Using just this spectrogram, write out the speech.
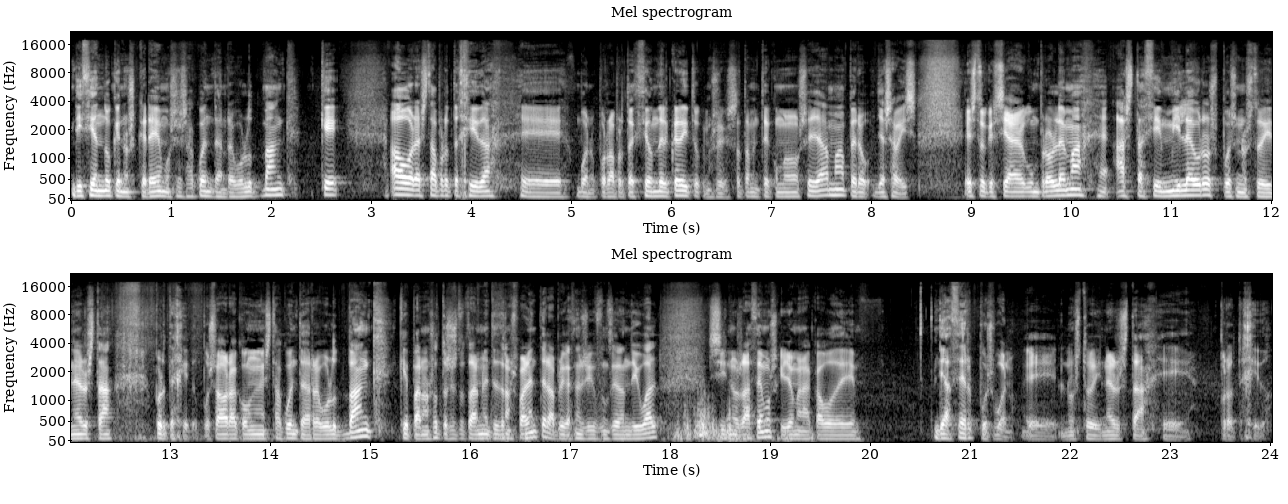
diciendo que nos creemos esa cuenta en Revolut Bank, que ahora está protegida, eh, bueno, por la protección del crédito, que no sé exactamente cómo se llama, pero ya sabéis, esto que si hay algún problema, eh, hasta 100.000 euros, pues nuestro dinero está protegido. Pues ahora con esta cuenta de Revolut Bank, que para nosotros es totalmente transparente, la aplicación sigue funcionando igual, si nos la hacemos, que yo me la acabo de, de hacer, pues bueno, eh, nuestro dinero está eh, protegido.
